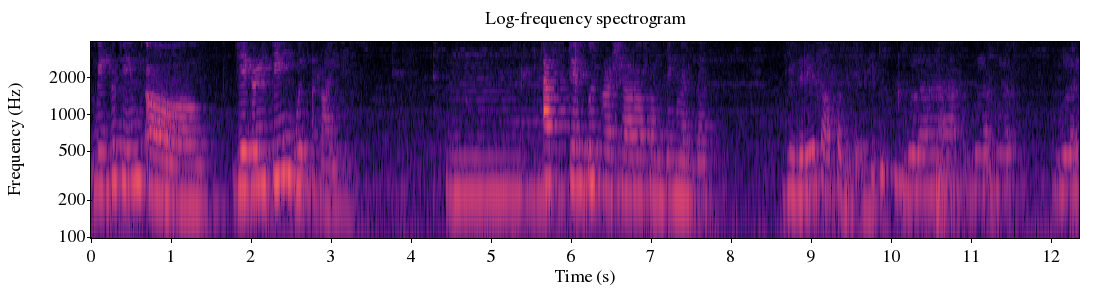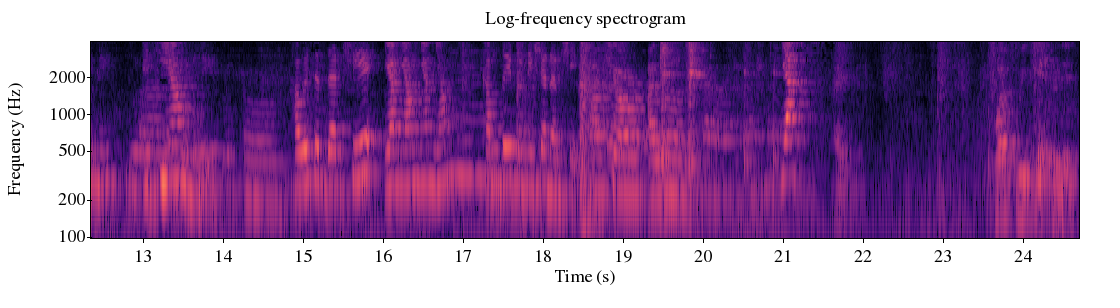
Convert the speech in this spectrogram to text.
make the same uh, jaggery thing with rice. Hmm. As temple prasad or something like that. Jiggery itu apa BTW? Itu gula, gula, gula, gula ini. Gula It's yum. itu. Uh, how is it Darshi? Yum, yum, yum, yum. Come to Indonesia Darshi. Oh, sure, I will. Yes! Hai. What sweet eat today?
